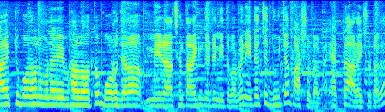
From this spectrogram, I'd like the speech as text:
আর একটু বড় হলে মনে হয় ভালো হতো। বড় যারা মেয়েরা আছেন তারা কিন্তু এটা নিতে পারবেন। এটা হচ্ছে দুইটা পাঁচশো টাকা একটা আড়াইশো টাকা।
